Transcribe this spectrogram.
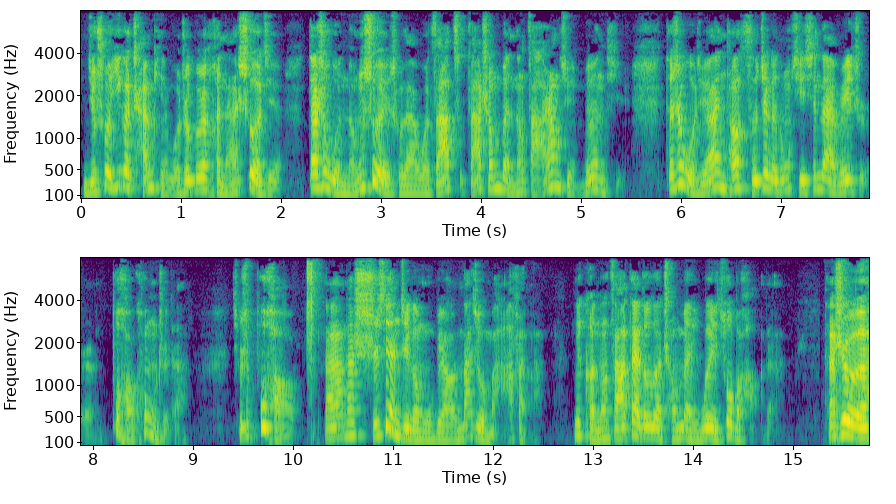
你就说一个产品，我这不是很难设计，但是我能设计出来，我砸砸成本能砸上去，没问题。但是我觉得压电陶瓷这个东西，现在为止不好控制它，就是不好，那让它实现这个目标，那就麻烦了。你可能砸再多的成本，我也做不好的。但是呃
